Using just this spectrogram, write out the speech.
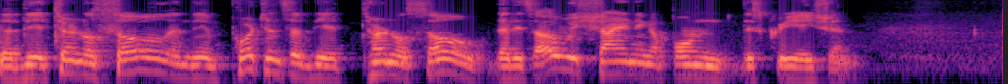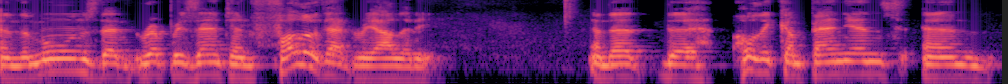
that the eternal soul and the importance of the eternal soul that is always shining upon this creation. And the moons that represent and follow that reality. And that the holy companions and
